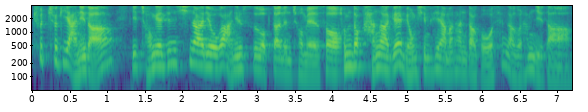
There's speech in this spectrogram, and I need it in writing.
추측이 아니라 이 정해진 시나리오가 아닐 수 없다는 점에서 좀 더 강하게 명심해야만 한다고 생각을 합니다.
